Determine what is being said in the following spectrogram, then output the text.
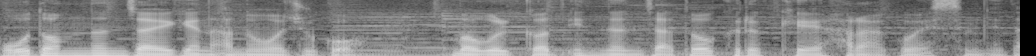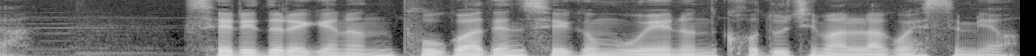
옷 없는 자에게 나누어 주고 먹을 것 있는 자도 그렇게 하라고 했습니다. 세리들에게는 부과된 세금 외에는 거두지 말라고 했으며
